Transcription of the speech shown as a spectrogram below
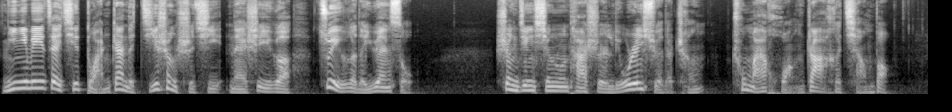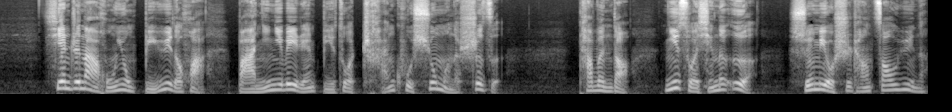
尼尼微在其短暂的极盛时期，乃是一个罪恶的冤首。圣经形容它是流人血的城，充满谎诈和强暴。先知纳洪用比喻的话，把尼尼微人比作残酷凶猛的狮子。他问道：‘你所行的恶，谁没有时常遭遇呢？’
